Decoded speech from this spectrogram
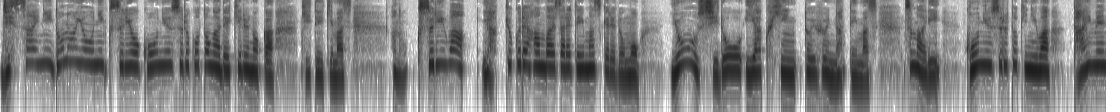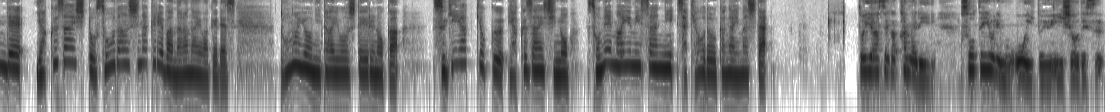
実際にどのように薬を購入することができるのか聞いていきます。あの薬は薬局で販売されていますけれども要指導医薬品というふうになっています。つまり、購入するときには対面で薬剤師と相談しなければならないわけです。どのように対応しているのか、杉薬局薬剤師の曽根真由美さんに先ほど伺いました。問い合わせがかなり想定よりも多いという印象です。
